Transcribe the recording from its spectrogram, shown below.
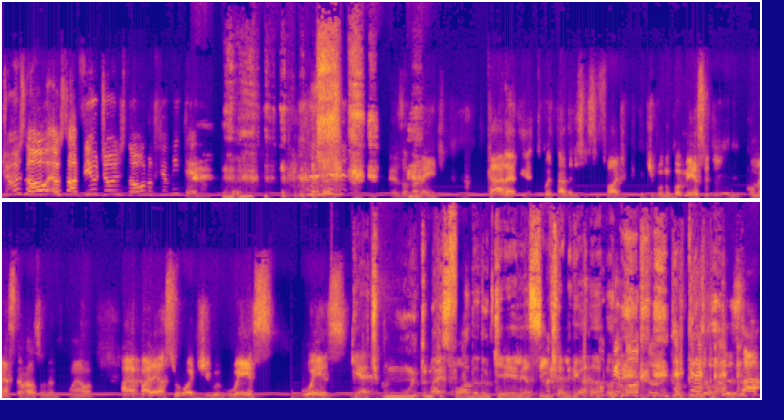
Jon Snow, eu só vi o Jon Snow no filme inteiro. Exatamente. Cara, coitado, ele só se fode, porque, tipo, no começo ele começa a ter um relacionamento com ela, aí aparece o antigo Wes, o ex. Que é, tipo, muito mais foda do que ele, assim, tá ligado? o piloto. o piloto, exato.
